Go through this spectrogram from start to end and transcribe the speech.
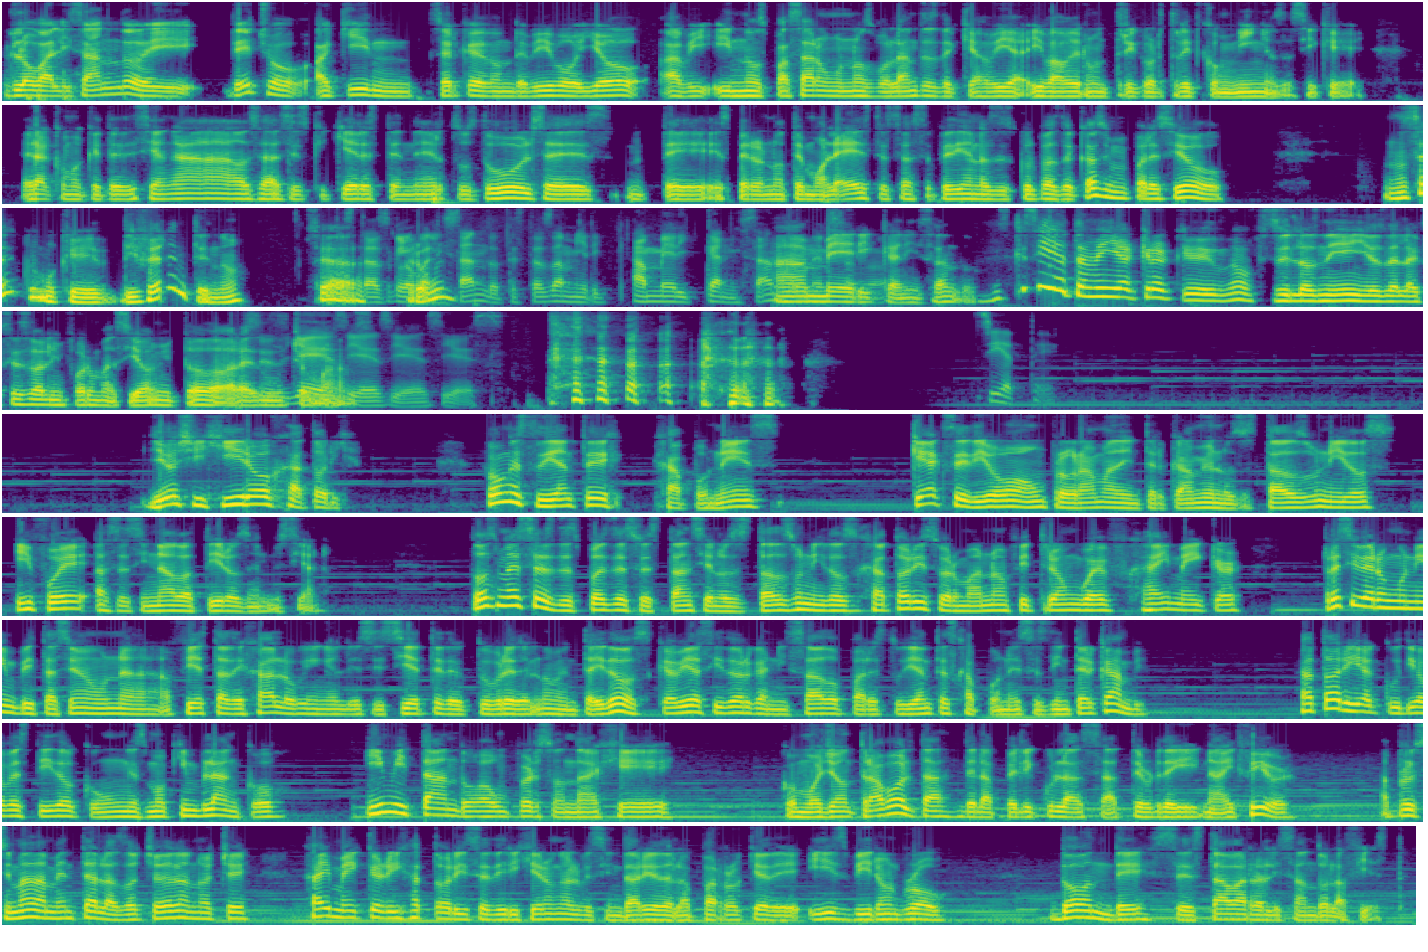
globalizando y de hecho aquí cerca de donde vivo yo y nos pasaron unos volantes de que había iba a haber un trick or treat con niños, así que era como que te decían, ah, o sea, si es que quieres tener tus dulces, te espero no te molestes, o sea, se pedían las disculpas de caso y me pareció, no sé, como que diferente, ¿no? O sea, te estás globalizando, te estás americanizando. Americanizando. Es que sí, yo también ya creo que, no, pues, los niños, del acceso a la información y todo, ahora es mucho yes, más. Yes, yes, yes. 7. Yoshihiro Hattori fue un estudiante japonés que accedió a un programa de intercambio en los Estados Unidos y fue asesinado a tiros en Luisiana. Dos meses después de su estancia en los Estados Unidos, Hattori y su hermano anfitrión web Highmaker recibieron una invitación a una fiesta de Halloween el 17 de octubre del 92 que había sido organizado para estudiantes japoneses de intercambio. Hattori acudió vestido con un smoking blanco, imitando a un personaje como John Travolta de la película Saturday Night Fever. Aproximadamente a las 8 de la noche, Highmaker y Hattori se dirigieron al vecindario de la parroquia de East Beaton Row, donde se estaba realizando la fiesta.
